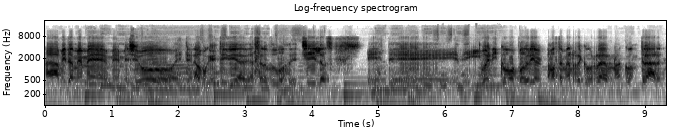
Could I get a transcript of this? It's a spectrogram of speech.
A mí también me, me, llevó, este, ¿no? Porque esta idea de hacer dúos de chelos, este, y bueno, y cómo podríamos también recorrer, ¿no? Encontrar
